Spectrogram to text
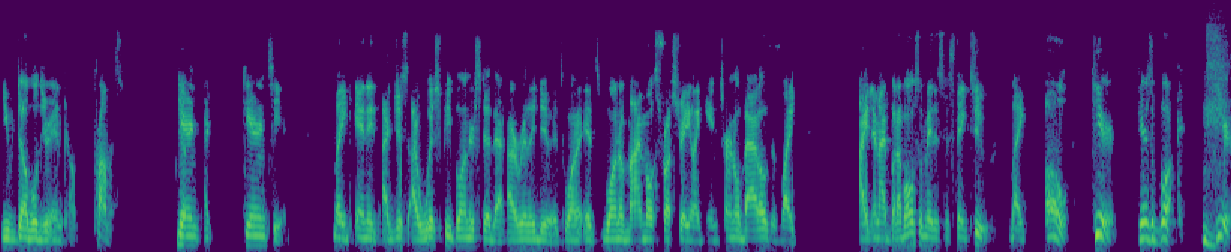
you've doubled your income. Promise. Yep. I guarantee it. Like, and it, I just, I wish people understood that. I really do. It's one, it's one of my most frustrating, like, internal battles is like, I, and I, but I've also made this mistake too. Like, oh, here, here's a book. Here,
